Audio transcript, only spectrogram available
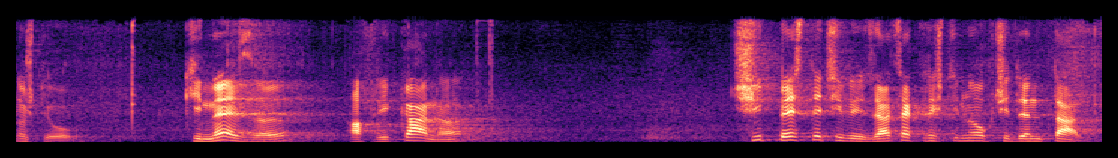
nu știu, chineză, africană, ci peste civilizația creștină-occidentală.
